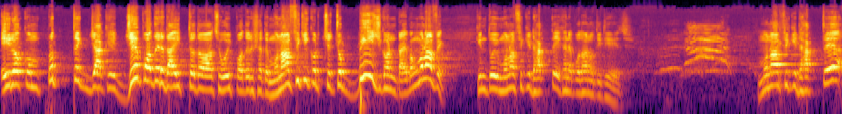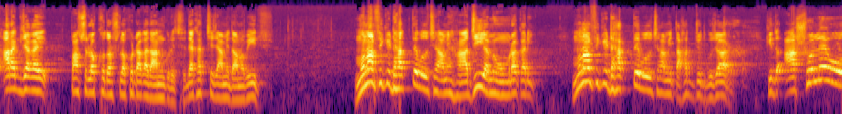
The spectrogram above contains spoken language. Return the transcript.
এইরকম প্রত্যেক যাকে যে পদের দায়িত্ব দেওয়া আছে, ওই পদের সাথে মুনাফিকি করছে চব্বিশ ঘণ্টা এবং মুনাফিক। কিন্তু ওই মুনাফিকি ঢাকতে এখানে প্রধান অতিথি হয়েছে। মুনাফিকি ঢাকতে আর এক জায়গায় পাঁচ লক্ষ, দশ লক্ষ টাকা দান করেছে। দেখাচ্ছে যে আমি দানবীর। মুনাফিকি ঢাকতে বলছে, আমি হাজি, আমি উমরাকারী। মুনাফিকি ঢাকতে বলছে, আমি তাহাজ্জুদ গুজার। কিন্তু আসলে ও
